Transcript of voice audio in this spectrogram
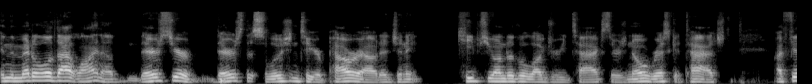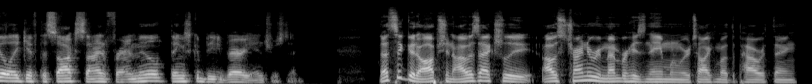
in the middle of that lineup, there's your there's the solution to your power outage, and it keeps you under the luxury tax. There's no risk attached. I feel like if the Sox sign Franmil, things could be very interesting. That's a good option. I was actually I was trying to remember his name when we were talking about the power thing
